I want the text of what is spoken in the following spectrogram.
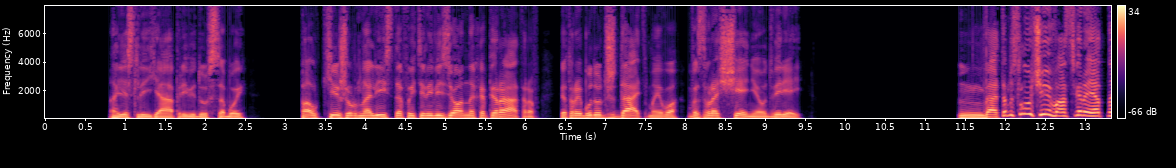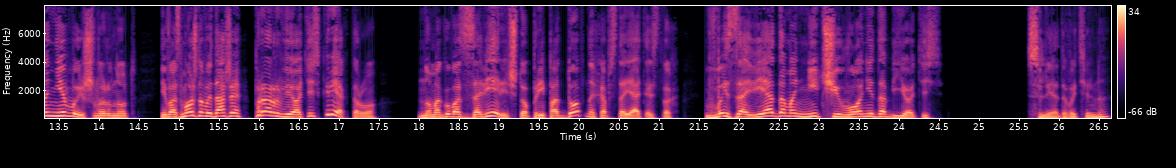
— А если я приведу с собой полки журналистов и телевизионных операторов, которые будут ждать моего возвращения у дверей. В этом случае вас, вероятно, не вышвырнут, и, возможно, вы даже прорветесь к ректору. Но могу вас заверить, что при подобных обстоятельствах вы заведомо ничего не добьетесь. «Следовательно»,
